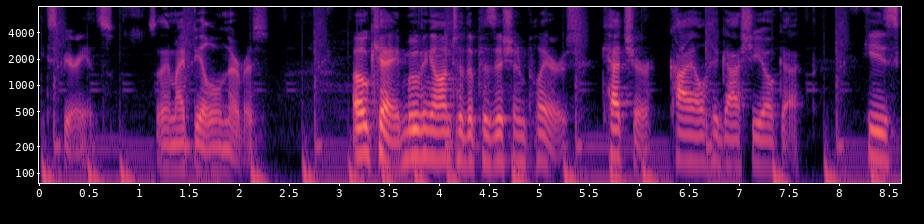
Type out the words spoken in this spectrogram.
experience. So, they might be a little nervous. Okay, moving on to the position players. Catcher, Kyle Higashioka. He's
